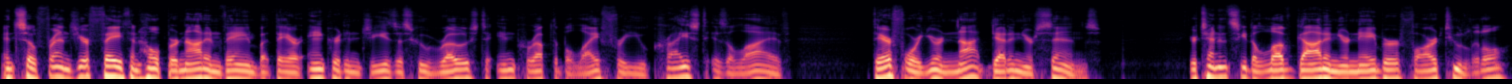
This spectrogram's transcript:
And so, friends, your faith and hope are not in vain, but they are anchored in Jesus who rose to incorruptible life for you. Christ is alive. Therefore, you're not dead in your sins. Your tendency to love God and your neighbor far too little,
